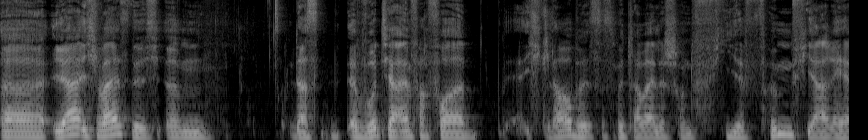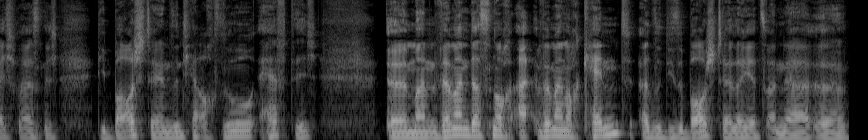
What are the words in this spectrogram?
äh, ja, ich weiß nicht. Ähm, das wurde ja einfach vor, ich glaube, es ist mittlerweile schon vier, fünf Jahre her, ich weiß nicht. Die Baustellen sind ja auch so heftig. Äh, man, wenn man das noch, äh, wenn man noch kennt, also diese Baustelle jetzt an der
